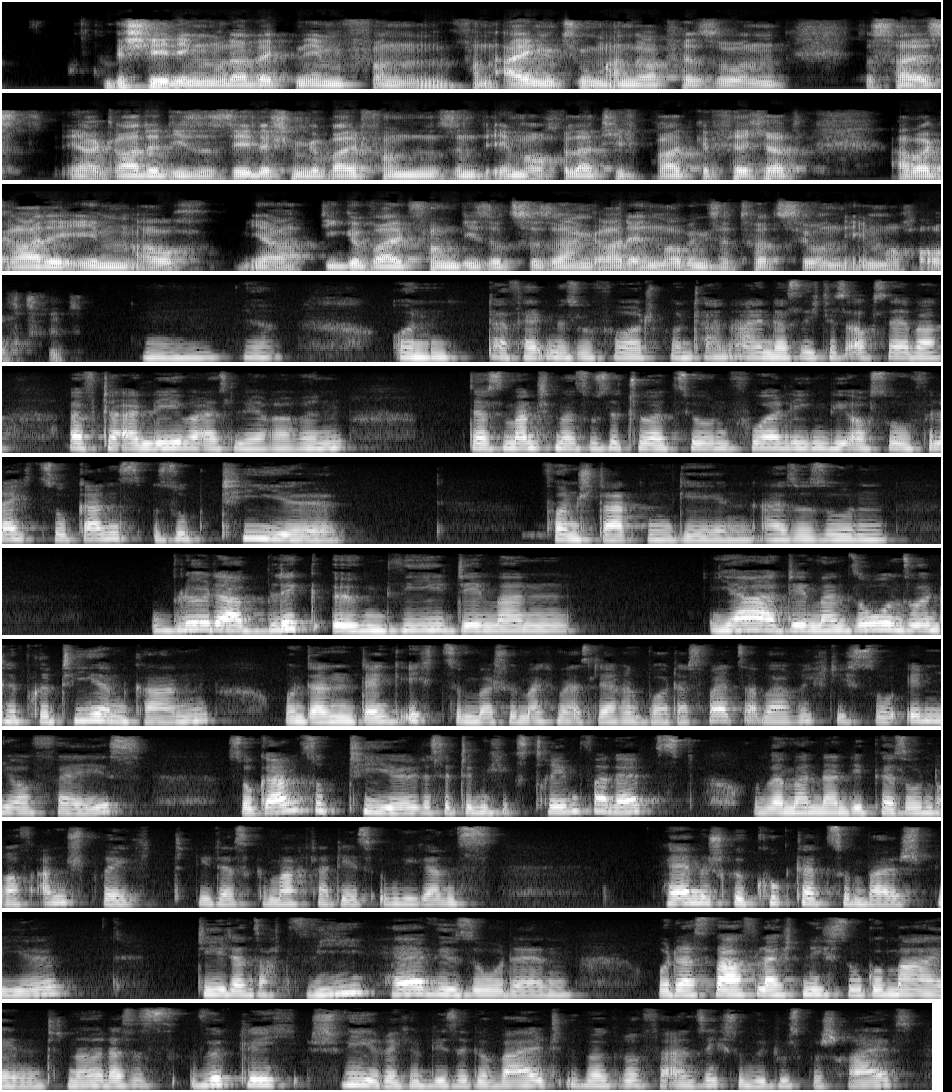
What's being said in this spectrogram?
Beschädigen oder Wegnehmen von, von Eigentum anderer Personen. Das heißt, ja, gerade diese seelischen Gewaltformen sind eben auch relativ breit gefächert, aber gerade eben auch, ja, die Gewaltform, die sozusagen gerade in Mobbing-Situationen eben auch auftritt. Mhm, ja. Und da fällt mir sofort spontan ein, dass ich das auch selber öfter erlebe als Lehrerin, dass manchmal so Situationen vorliegen, die auch so vielleicht so ganz subtil vonstatten gehen. Also so ein blöder Blick irgendwie, den man, ja, den man so und so interpretieren kann. Und dann denke ich zum Beispiel manchmal als Lehrerin, boah, das war jetzt aber richtig so in your face, so ganz subtil, das hätte mich extrem verletzt. Und wenn man dann die Person darauf anspricht, die das gemacht hat, die jetzt irgendwie ganz hämisch geguckt hat zum Beispiel, die dann sagt, wie? Hä, wieso denn? Oder es war vielleicht nicht so gemeint. Ne? Das ist wirklich schwierig und diese Gewaltübergriffe an sich, so wie du es beschreibst,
